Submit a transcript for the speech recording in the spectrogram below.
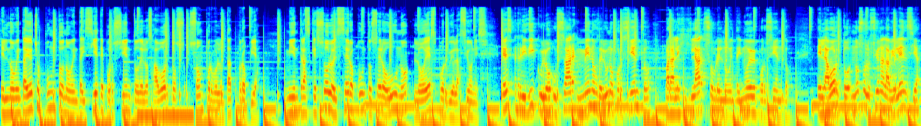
El 98.97% de los abortos son por voluntad propia, mientras que solo el 0.01 lo es por violaciones. Es ridículo usar menos del 1% para legislar sobre el 99%. El aborto no soluciona la violencia,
